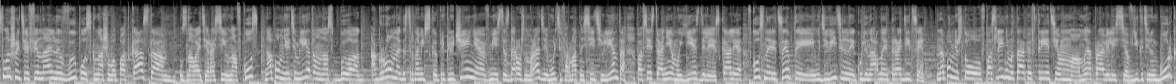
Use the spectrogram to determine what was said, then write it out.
слушаете финальный выпуск нашего подкаста «Узнавайте Россию на вкус». Напомню, этим летом у нас было огромное гастрономическое приключение вместе с Дорожным радио и мультиформатной сетью «Лента». По всей стране мы ездили, искали вкусные рецепты и удивительные кулинарные традиции. Напомню, что в последнем этапе, в третьем, мы отправились в Екатеринбург,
